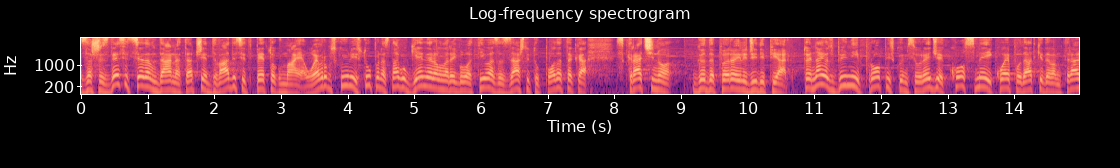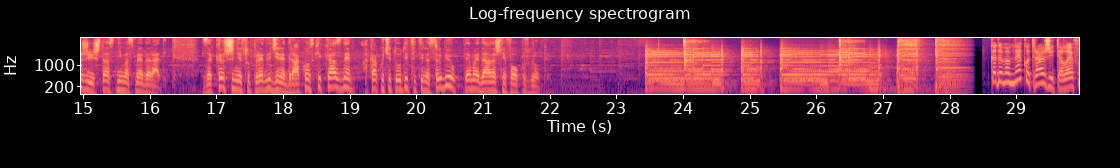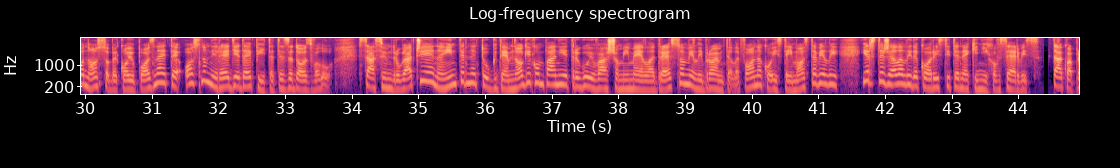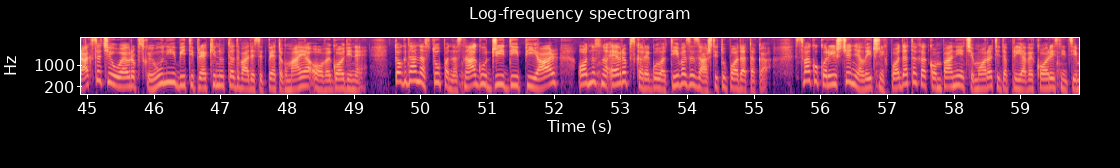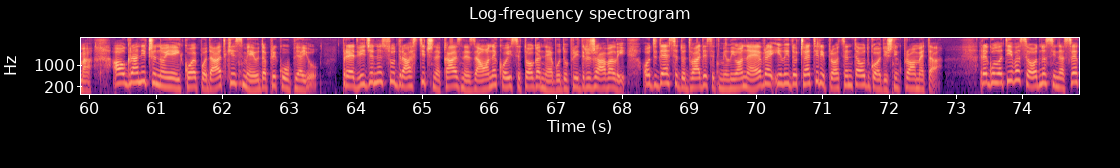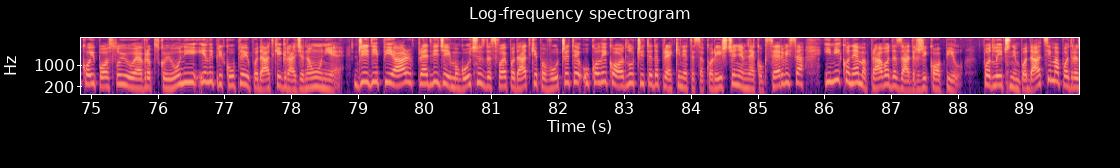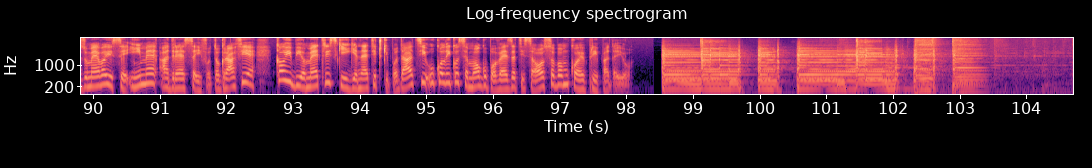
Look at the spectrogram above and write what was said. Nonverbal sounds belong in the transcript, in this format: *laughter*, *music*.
Za 67 dana, tačnije 25. maja, u Evropskoj uniji stupa na snagu generalna regulativa za zaštitu podataka, skraćeno GDPR ili GDPR. To je najozbiljniji propis kojim se uređuje ko sme i koje podatke da vam traži i šta s njima sme da radi. Za kršenje su predviđene drakonske kazne, a kako će to uticati na Srbiju, tema je današnje Fokus grupe. Kada vam neko traži telefon osobe koju poznajete, osnovni red je da je pitate za dozvolu. Sasvim drugačije je na internetu gde mnoge kompanije trguju vašom e-mail adresom ili brojem telefona koji ste im ostavili jer ste želeli da koristite neki njihov servis. Takva praksa će u Evropskoj uniji biti prekinuta 25. maja ove godine. Tog dana stupa na snagu GDPR, odnosno Evropska regulativa za zaštitu podataka. Svako korišćenje ličnih podataka kompanije će morati da prijave korisnicima, a ograničeno je i koje podatke smeju da prikupljaju. Predviđene su drastične kazne za one koji se toga ne budu pridržavali, od 10 do 20 miliona evra ili do 4 od godišnjeg prometa. Regulativa se odnosi na sve koji posluju u Evropskoj uniji ili prikupljaju podatke građana Unije. GDPR predviđa i mogućnost da svoje podatke povučete ukoliko odlučite da prekinete sa korišćenjem nekog servisa i niko nema pravo da zadrži kopiju. Pod ličnim podacima podrazumevaju se ime, adresa i fotografije, kao i biometrijski i genetički podaci ukoliko se mogu povezati sa osobom kojoj pripadaju.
